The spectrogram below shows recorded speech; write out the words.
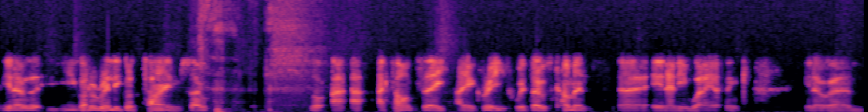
you know, that you got a really good time. So, look, I, I, I, can't say I agree with those comments uh, in any way. I think, you know, um,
